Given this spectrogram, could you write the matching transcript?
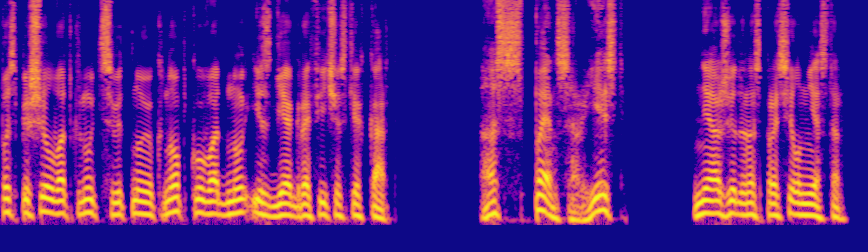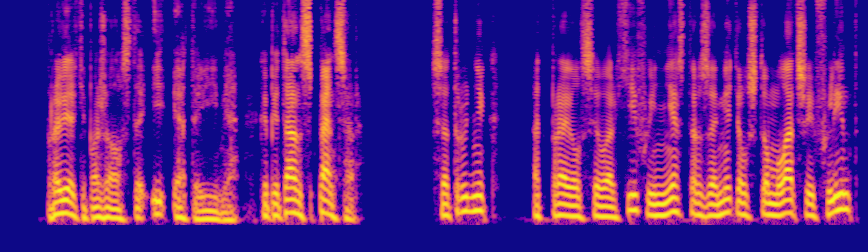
поспешил воткнуть цветную кнопку в одну из географических карт. «А Спенсер есть?» — неожиданно спросил Нестор. «Проверьте, пожалуйста, и это имя. Капитан Спенсер». Сотрудник отправился в архив, и Нестор заметил, что младший Флинт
